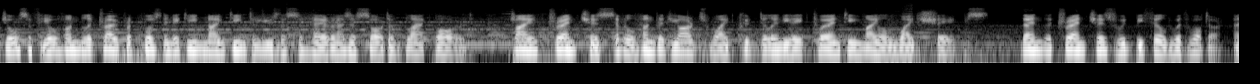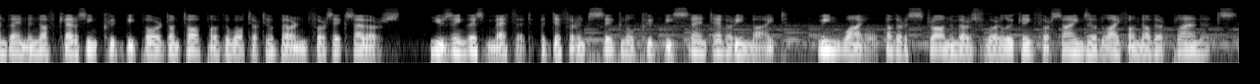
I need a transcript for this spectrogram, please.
Joseph Johann Littrow proposed in 1819 to use the Sahara as a sort of blackboard. Giant trenches several hundred yards wide could delineate 20 mile wide shapes. Then the trenches would be filled with water, and then enough kerosene could be poured on top of the water to burn for six hours. Using this method, a different signal could be sent every night. Meanwhile, other astronomers were looking for signs of life on other planets.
